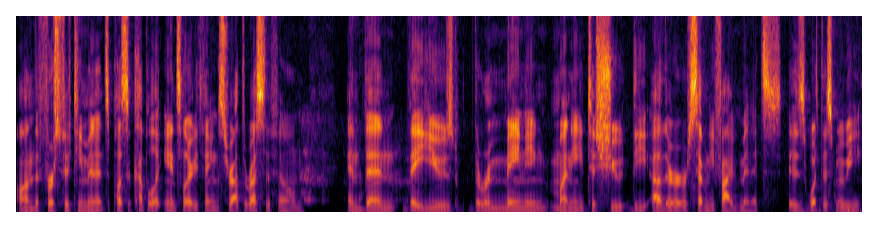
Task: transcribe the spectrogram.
on the first 15 minutes plus a couple of ancillary things throughout the rest of the film and then they used the remaining money to shoot the other 75 minutes is what this movie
